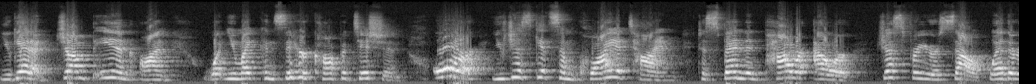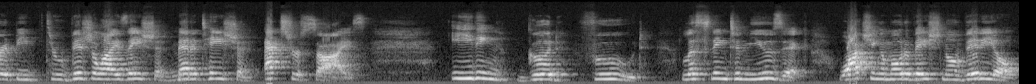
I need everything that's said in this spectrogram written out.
You get a jump in on what you might consider competition, or you just get some quiet time to spend in power hour just for yourself, whether it be through visualization, meditation, exercise, eating good food, listening to music, watching a motivational video,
